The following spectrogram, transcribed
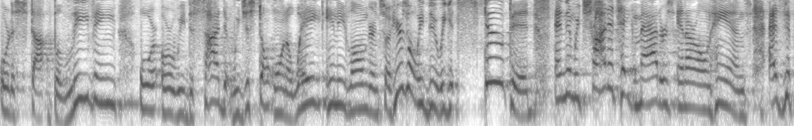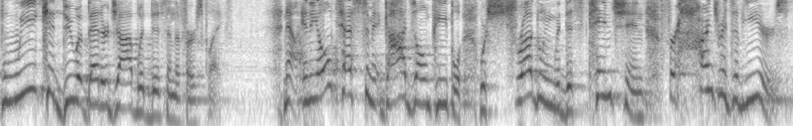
or to stop believing, or, or we decide that we just don't want to wait any longer. And so here's what we do we get stupid, and then we try to take matters in our own hands as if we could do a better job with this in the first place. Now, in the Old Testament, God's own people were struggling with this tension for hundreds of years.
